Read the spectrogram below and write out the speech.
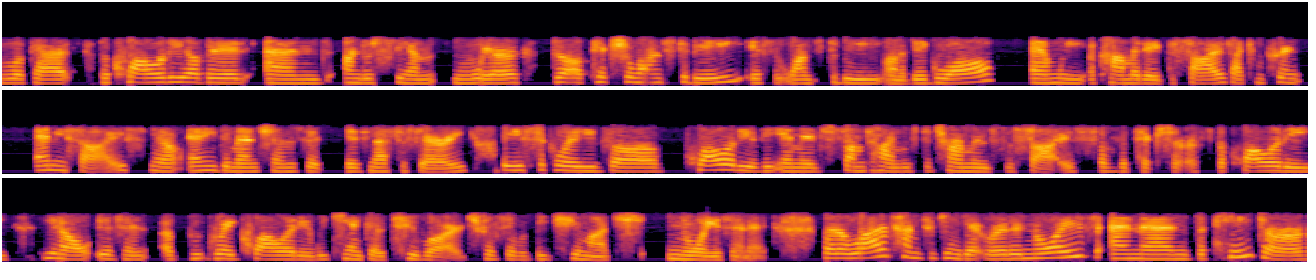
look at the quality of it, and understand where the picture wants to be. If it wants to be on a big wall, and we accommodate the size. I can print any size, you know, any dimensions that is necessary. Basically, the quality of the image sometimes determines the size of the picture. If the quality, you know, isn't a great quality, we can't go too large because it would be too much noise in it. But a lot of times we can get rid of noise and then the painter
